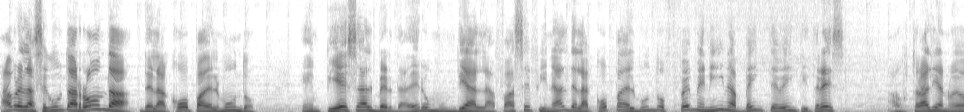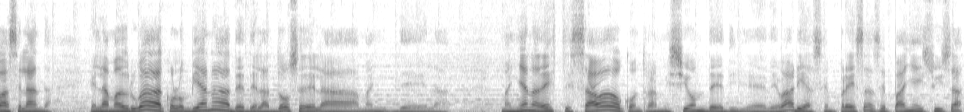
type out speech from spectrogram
Abre la segunda ronda de la Copa del Mundo. Empieza el verdadero mundial, la fase final de la Copa del Mundo Femenina 2023, Australia, Nueva Zelanda. En la madrugada colombiana, desde las 12 de la, de la mañana de este sábado, con transmisión de, varias empresas, España y Suiza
